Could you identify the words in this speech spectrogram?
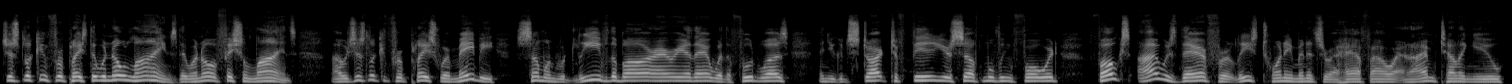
just looking for a place. There were no lines. There were no official lines. I was just looking for a place where maybe someone would leave the bar area there where the food was, and you could start to feel yourself moving forward. Folks, I was there for at least 20 minutes or a half hour, and I'm telling you,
